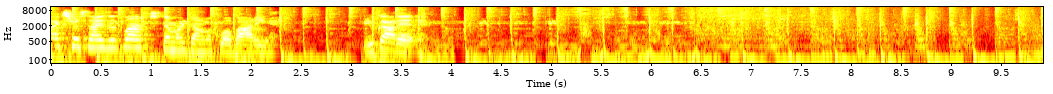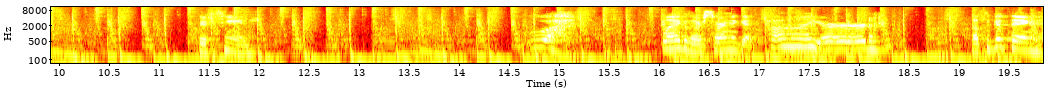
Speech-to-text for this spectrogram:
Exercises left, then we're done with low body. You got it. Fifteen. Ooh, legs are starting to get tired. That's a good thing.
